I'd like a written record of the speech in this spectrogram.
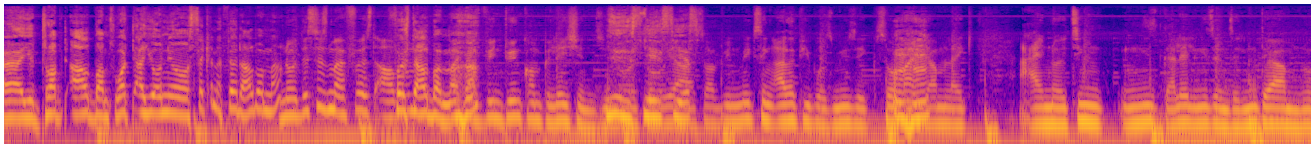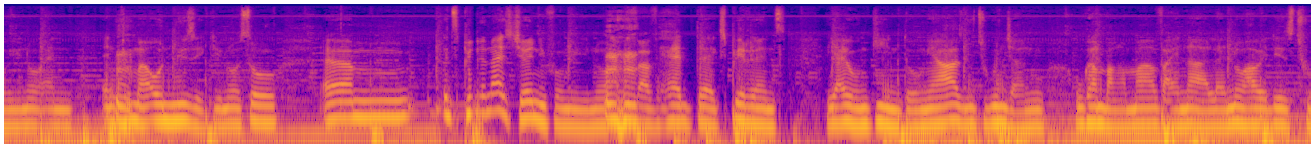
uh, you dropped albums. What are you on your second or third album now? No this is my first album. First album, uh-huh. I've been doing compilations you Yes, know, so, yes, yeah, yes. so I've been mixing other people's music. So manje I'm like I know think ngizidlalele ngizenzele into yami no you know and and do mm. my own music you know. So um it's been a nice journey for me you know. Mm-hmm. I've, I've had the experience yayo yonke into ngiyazi ukuthi kunjani ukuhamba ngama vinyl I know how it is to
